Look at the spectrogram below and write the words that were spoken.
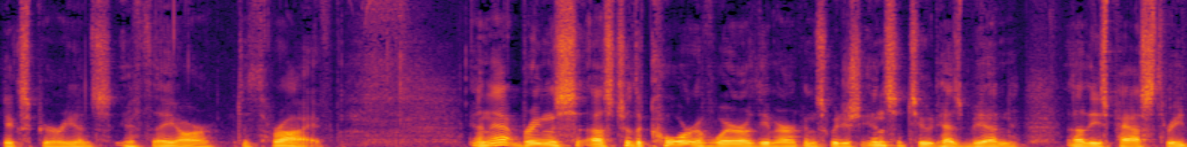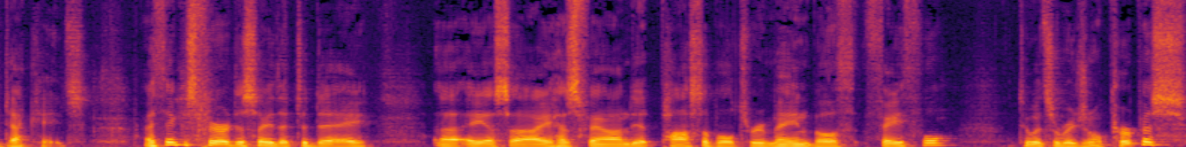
experience if they are to thrive. And that brings us to the core of where the American Swedish Institute has been uh, these past three decades. I think it's fair to say that today uh, ASI has found it possible to remain both faithful to its original purpose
